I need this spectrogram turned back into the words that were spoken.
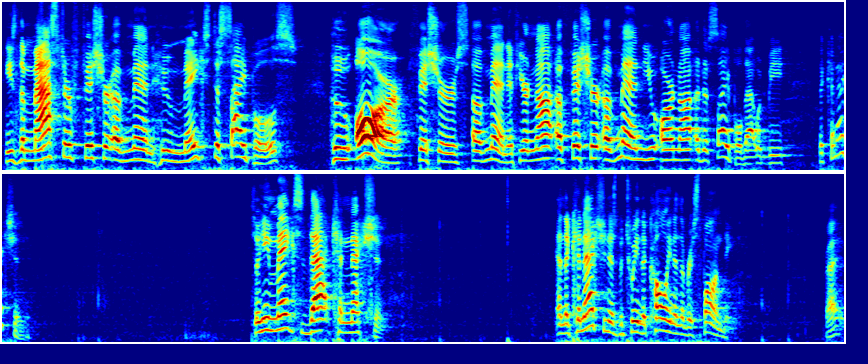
He's the master fisher of men who makes disciples who are fishers of men. If you're not a fisher of men, you are not a disciple. That would be the connection. So he makes that connection. And the connection is between the calling and the responding. Right?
